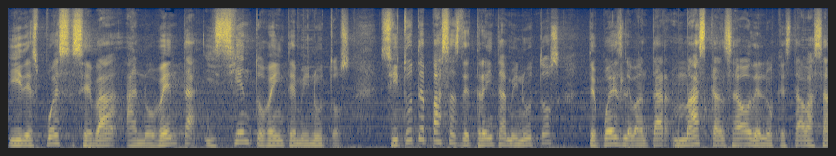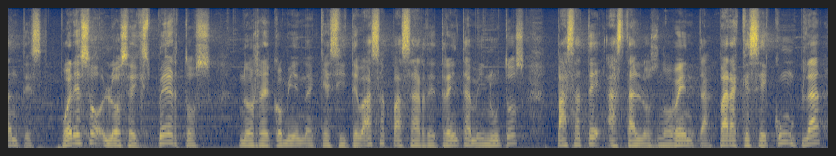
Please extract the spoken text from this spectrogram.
y después se va a 90 y 120 minutos. Si tú te pasas de 30 minutos, te puedes levantar más cansado de lo que estabas antes. Por eso los expertos nos recomiendan que si te vas a pasar de 30 minutos, pásate hasta los 90 para que se cumpla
